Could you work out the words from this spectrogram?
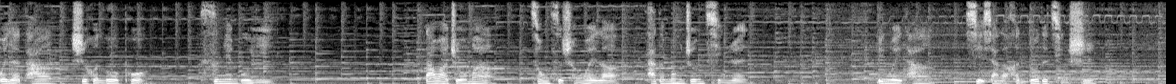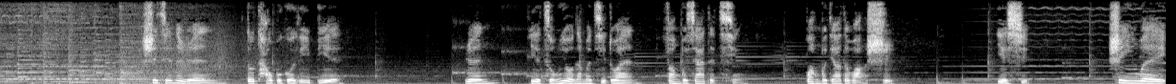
为了他失魂落魄，思念不已。达瓦卓玛从此成为了他的梦中情人，并为他写下了很多的情诗。世间的人都逃不过离别。人也总有那么几段放不下的情，忘不掉的往事。也许是因为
